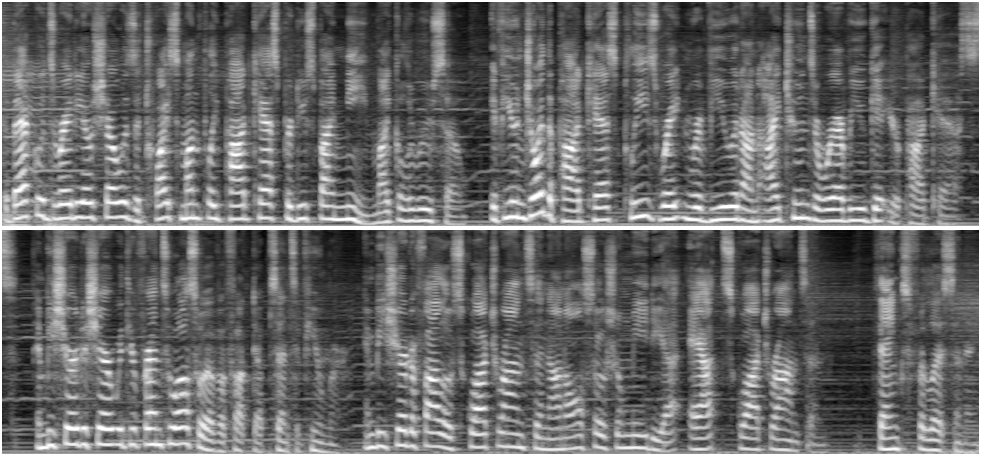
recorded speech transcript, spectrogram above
The Backwoods Radio Show is a twice monthly podcast produced by me, Michael LaRusso. If you enjoy the podcast, please rate and review it on iTunes or wherever you get your podcasts. And be sure to share it with your friends who also have a fucked up sense of humor. And be sure to follow Squatch Ronson on all social media at Squatch Ronson. Thanks for listening.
